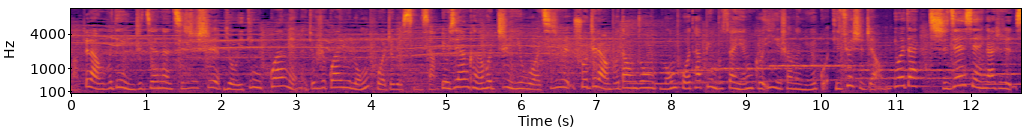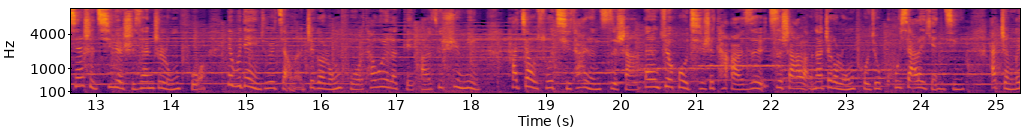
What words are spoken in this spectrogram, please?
嘛。这两部电影之间呢，其实是有一定关联的，就是关于龙婆这个形象。有些人可能会质疑我，其实说这两部当中，龙婆她并不算严格意义上的女鬼，的确是这样的。因为在时间线应该是先是七月十三之龙婆那部电影，就是讲了这个龙婆她为了给儿子续命。他教唆其他人自杀，但是最后其实他儿子自杀了，那这个龙婆就哭瞎了眼睛，她整个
